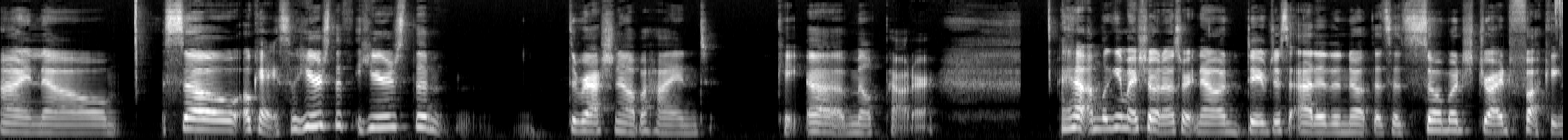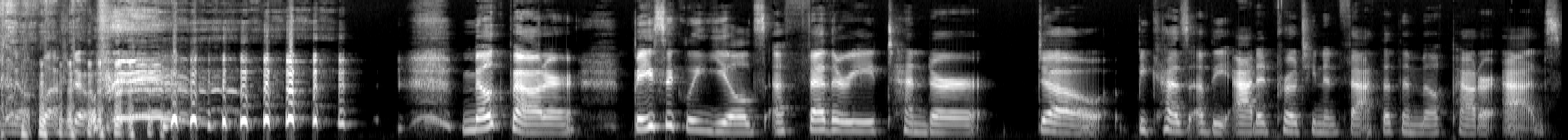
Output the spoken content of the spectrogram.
I know. So, okay. So here's the, here's the, the rationale behind cake, uh, milk powder. I'm looking at my show notes right now, and Dave just added a note that says, so much dried fucking milk left over. Milk powder basically yields a feathery, tender dough because of the added protein and fat that the milk powder adds.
